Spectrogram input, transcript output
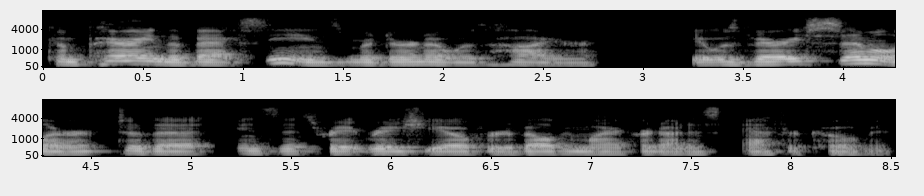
comparing the vaccines, Moderna was higher, it was very similar to the incidence rate ratio for developing myocarditis after COVID.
